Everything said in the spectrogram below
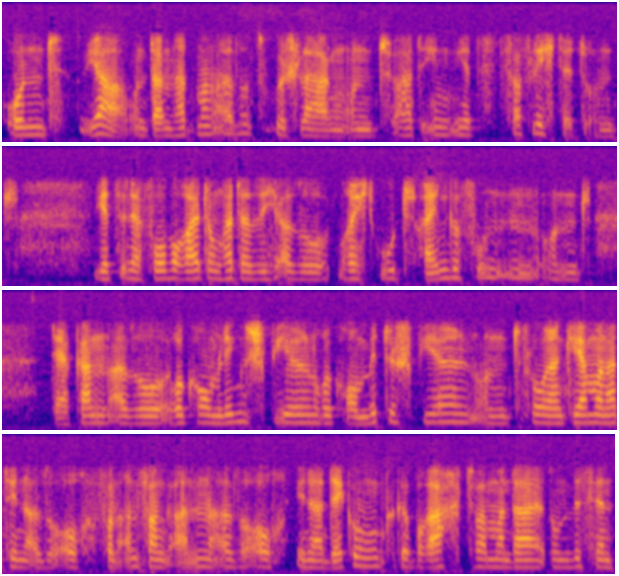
Und ja, und dann hat man also zugeschlagen und hat ihn jetzt verpflichtet. Und jetzt in der Vorbereitung hat er sich also recht gut eingefunden und der kann also Rückraum links spielen, Rückraum Mitte spielen und Florian Kehrmann hat ihn also auch von Anfang an also auch in der Deckung gebracht, weil man da so ein bisschen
